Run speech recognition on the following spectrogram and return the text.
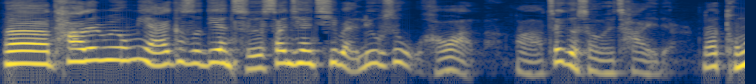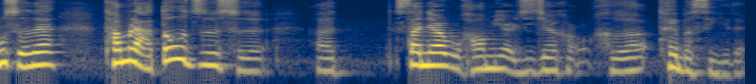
呃，它的 Realme X 电池三千七百六十五毫安了啊，这个稍微差一点。那同时呢，他们俩都支持呃。三点五毫米耳机接口和 Type C 的，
